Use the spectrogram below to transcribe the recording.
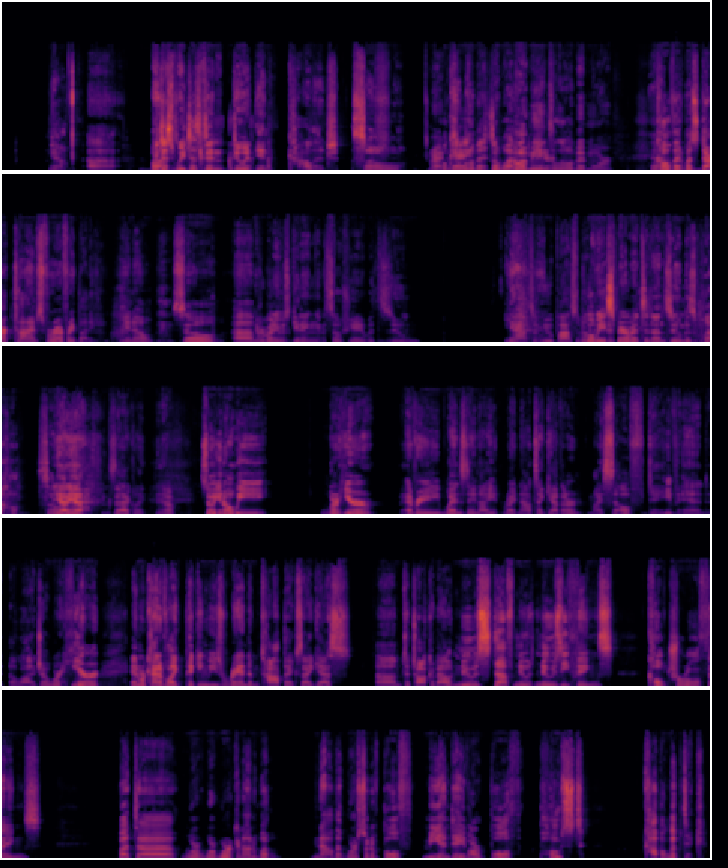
yeah. Uh, We just we just didn't do it in college. So all right. It okay. a little bit. So what? So it means later. a little bit more. Yeah. COVID was dark times for everybody, you know. So um, Everybody was getting associated with Zoom. yeah, Lots of new possibilities. Well, we experimented on Zoom as well. So yeah, yeah, exactly. Yep. So you know we we're here every Wednesday night right now together. Myself, Dave, and Elijah. We're here, and we're kind of like picking these random topics, I guess, um, to talk about news stuff, news newsy things, cultural things. But uh, we're we're working on what now that we're sort of both me and Dave are both post copolyptic,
